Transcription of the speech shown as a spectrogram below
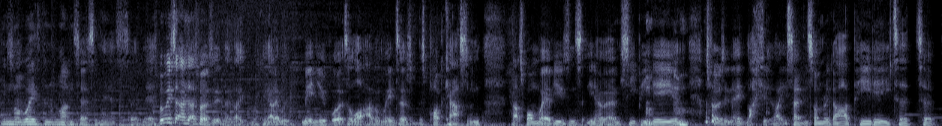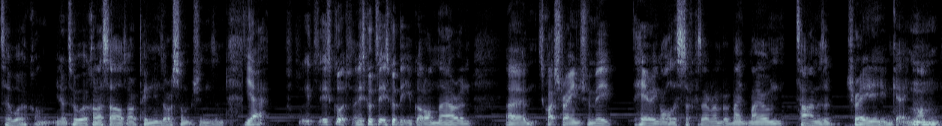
in more ways than one. Certainly is, certainly is. But we, I, I suppose, like looking at it with me and you've worked a lot, haven't we, in terms of this podcast, and that's one way of using, you know, um, CPD, and I suppose, in, in, like like you said, in some regard, PD to, to to work on, you know, to work on ourselves, our opinions, our assumptions, and yeah, it's, it's good, and it's good. To, it's good that you've got on there, and um, it's quite strange for me hearing all this stuff because I remember my, my own time as a trainee and getting on.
